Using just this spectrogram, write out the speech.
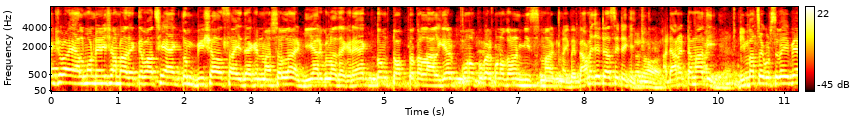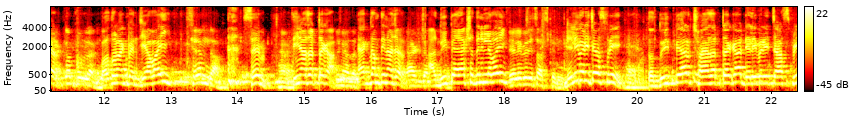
একজোড়া অ্যালমন্ড ডেনিশ আমরা দেখতে পাচ্ছি একদম বিশাল সাইজ দেখেন মাশাআল্লাহ। আর গিয়ারগুলা দেখেন একদম টকটকা লাল গিয়ার কোনো প্রকার কোনো ধরনের মিস মার্ক নাই। ভাই বামে যেটা আছে এটা কি। আর ডানেরটা মাদি? ডিম বাচ্চা করছে ভাই বের একদম ফুল রানি কত রাখবেন? জিয়া ভাই? সেম দাম। সেম হ্যাঁ। তিন হাজার টাকা? একদম তিন হাজার। আর দুই পেয়ার একসাথে নিলে ভাই? Delivery charge free delivery charge free তো দুই পেয়ার ছয় হাজার টাকা ডেলিভারি চার্জ ফ্রি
